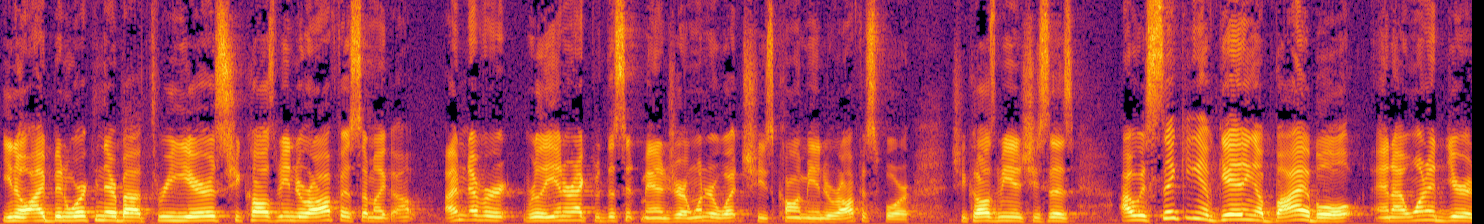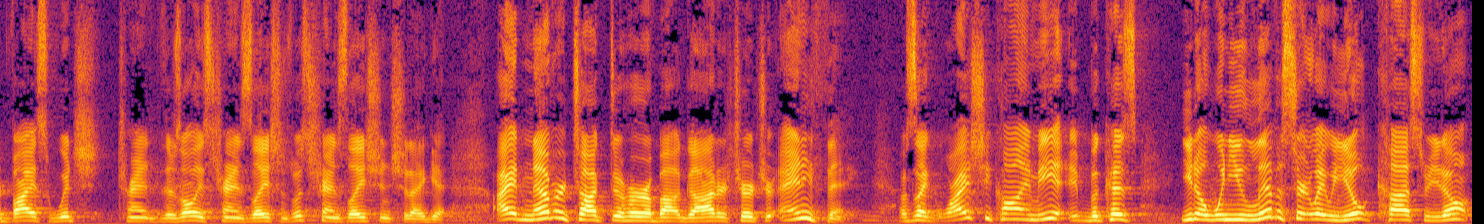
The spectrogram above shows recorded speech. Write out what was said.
you know, I'd been working there about three years. She calls me into her office. I'm like, oh, I've never really interacted with this manager. I wonder what she's calling me into her office for. She calls me and she says, I was thinking of getting a Bible, and I wanted your advice. Which trans- there's all these translations. Which translation should I get? I had never talked to her about God or church or anything. I was like, why is she calling me? Because you know, when you live a certain way, when you don't cuss, when you don't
